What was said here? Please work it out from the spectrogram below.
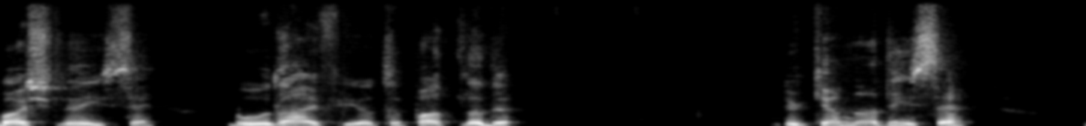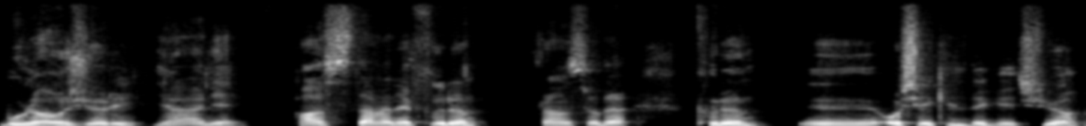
başlığı ise buğday fiyatı patladı. Dükkanın adı ise boulangerie yani pastane fırın. Fransa'da fırın e, o şekilde geçiyor.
